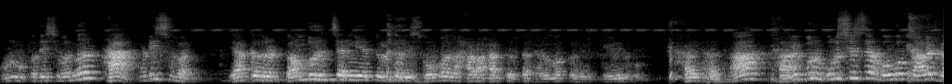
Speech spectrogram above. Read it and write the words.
ಗುರು ಉಪದೇಶವನ್ನ ಹಾ. ಪಡಿಸಬಾರ್ದು ಯಾಕಂದ್ರೆ ಡಂಬರ್ ಚನ್ನಿ ತಿಳ್ಕೊಂಡು ಸೋಬಾನ ಹಾಡ ಹಾಡ್ತಿರ್ತಾರೆ ಹೆಣ್ಮಕ್ಳು ನೀವು ಕೇಳಿರ್ಬೋದು ಇಬ್ಬರು ಗುರು ಶಿಷ್ಯರು ಹೋಗೋ ಕಾಲಕ್ಕ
